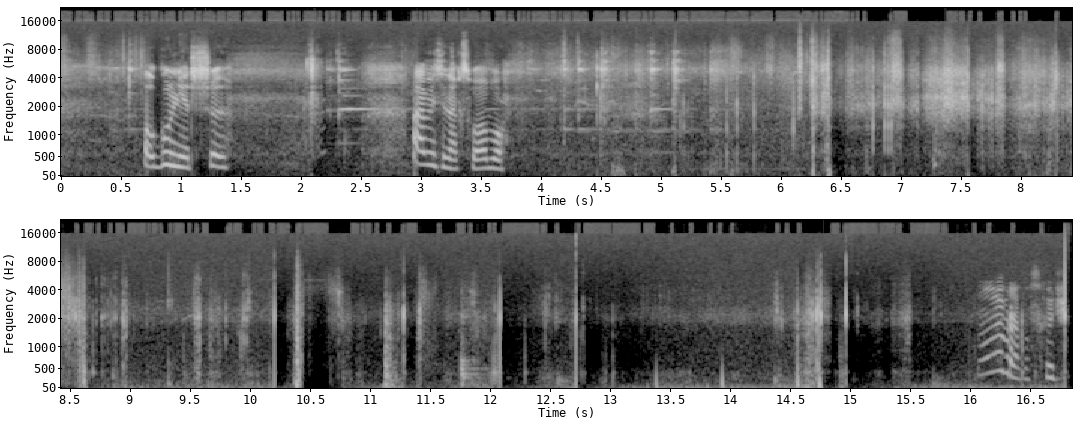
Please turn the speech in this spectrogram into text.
Ogólnie trzy. A więc jednak słabo. Dobra, to schodzi.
